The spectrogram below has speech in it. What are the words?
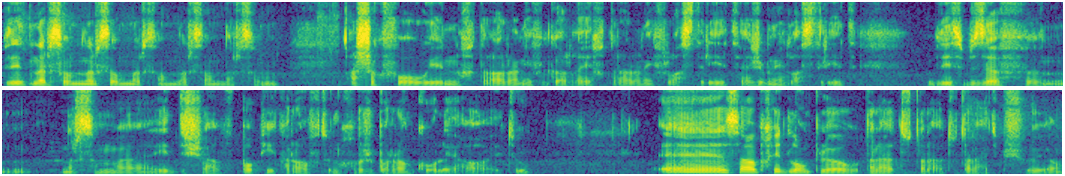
بديت نرسم نرسم نرسم نرسم نرسم. à chaque fois وين خطرة راني في ال galerie خطرة راني في la street عجبني la street بديت بزاف نرسم يد الشعب في papier kraft ونخرج برا نكوليها et tout. et ça pris de l'ampleur وطلعت وطلعت وطلعت بشوية.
